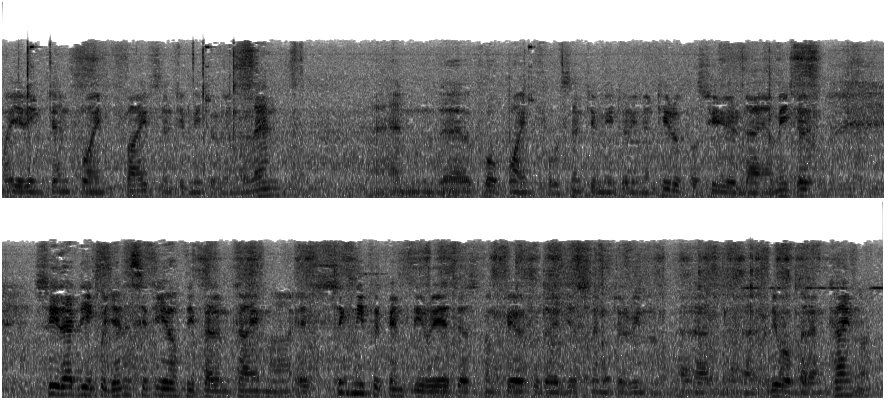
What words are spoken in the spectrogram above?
measuring 10.5 centimeter in length and uh, 4.4 centimeter in anterior posterior diameter. See that the echogenicity of the parenchyma is significantly raised as compared to the adjacent renal liver parenchyma.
